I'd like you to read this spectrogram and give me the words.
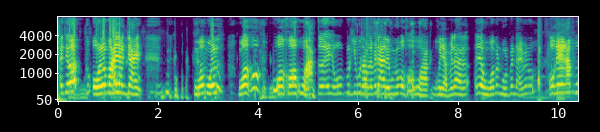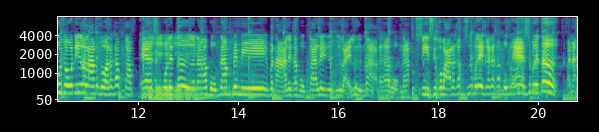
ไอ้เจ้าโอ้แล้วไม้อย่างใหญ่หัวหมุน หัวคอหัวคอกูหักเลยไอ้โอ้เมื่อกี้กูทำอะไรไม่ได้เลยมึงรู้ป่ะคอกูหักกูขยับไม่ได้แล้วไอ้เจ้าหัวมันหมุนไปไหนไม่รู้โอเคครับผู้ชมวันนี้ก็ลาไปก่อนนะครับกับแพรซิมูเลเตอร์นะครับผมนะไม่มีปัญหาเลยครับผมการเล่นก็คือไหลลื่นมากนะครับผมนะ40กว่าบาทนะครับซื้อมาเล่นกันนะครับผมแพรซิมูเลเตอร์ไปละ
